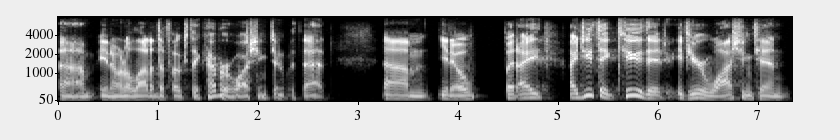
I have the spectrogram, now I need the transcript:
Um, you know, and a lot of the folks that cover Washington with that. Um, you know, but I I do think too that if you're Washington,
